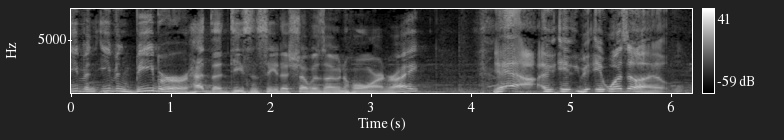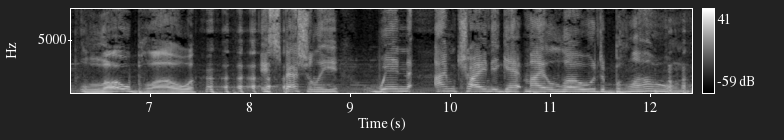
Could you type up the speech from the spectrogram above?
even even Bieber had the decency to show his own horn, right? Yeah, it, it was a low blow, especially when I'm trying to get my load blown.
